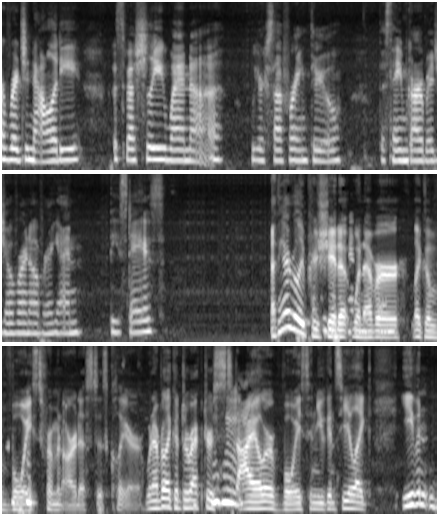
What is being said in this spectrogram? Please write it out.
originality, especially when uh, we are suffering through the same garbage over and over again these days. I think I really appreciate it whenever like a voice from an artist is clear. Whenever like a director's Mhm. style or voice, and you can see like even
